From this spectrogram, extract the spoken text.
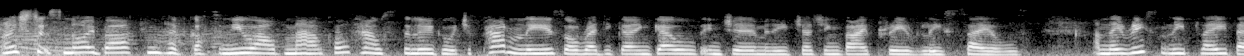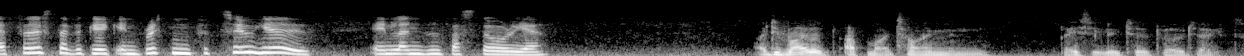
Einstürzende Neubauten have got a new album out called der Lüge, which apparently is already going gold in Germany, judging by pre-release sales. And they recently played their first ever gig in Britain for two years in London's Astoria. I divided up my time in basically two projects.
